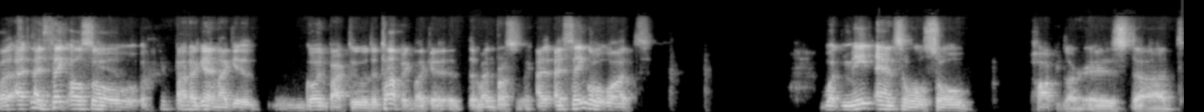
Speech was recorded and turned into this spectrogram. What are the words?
But I, I think also Uh, again, like it, going back to the topic, like uh, the event processing, I, I think what what made Ansible so popular is that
